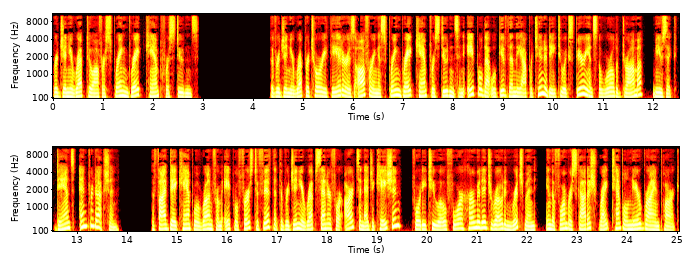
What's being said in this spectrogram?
Virginia Rep to offer spring break camp for students. The Virginia Repertory Theater is offering a spring break camp for students in April that will give them the opportunity to experience the world of drama, music, dance, and production. The five day camp will run from April 1st to 5th at the Virginia Rep Center for Arts and Education, 4204 Hermitage Road in Richmond, in the former Scottish Rite Temple near Bryan Park.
